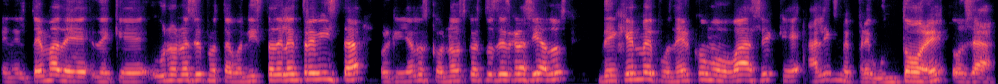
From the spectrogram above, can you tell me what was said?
en el tema de, de que uno no es el protagonista de la entrevista, porque ya los conozco, estos desgraciados, déjenme poner como base que Alex me preguntó, ¿eh? O sea,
